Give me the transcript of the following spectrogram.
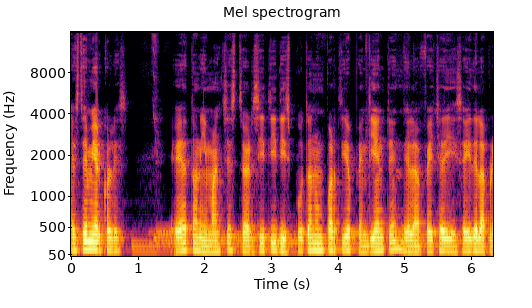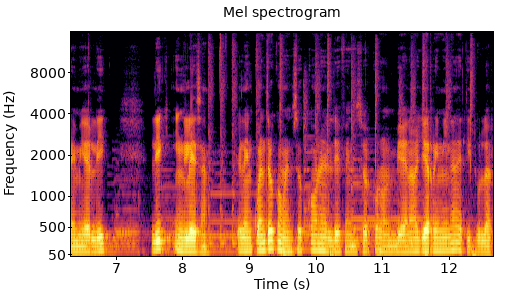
Este miércoles, Everton y Manchester City disputan un partido pendiente de la fecha 16 de la Premier League, League inglesa. El encuentro comenzó con el defensor colombiano Jerry Mina de titular,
